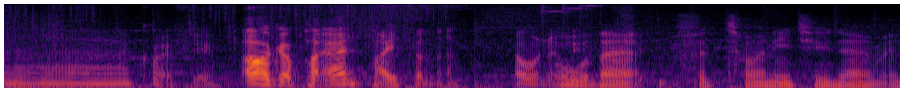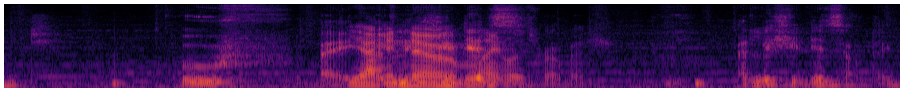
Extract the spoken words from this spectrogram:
Uh, quite a few. Oh, I got Py- I had Python then. I wouldn't All that for 22 damage. Oof. Hey, Yeah, at I least know. you Mine did. was rubbish. At least you did something.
